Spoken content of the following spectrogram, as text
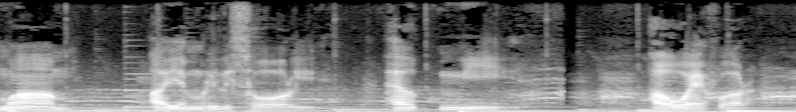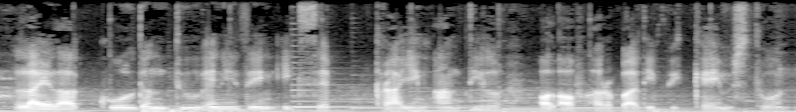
Mom, I am really sorry. Help me. However, Layla couldn't do anything except crying until all of her body became stone.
